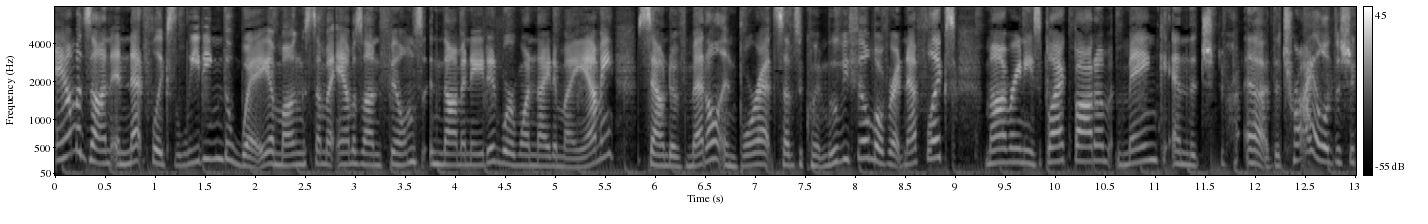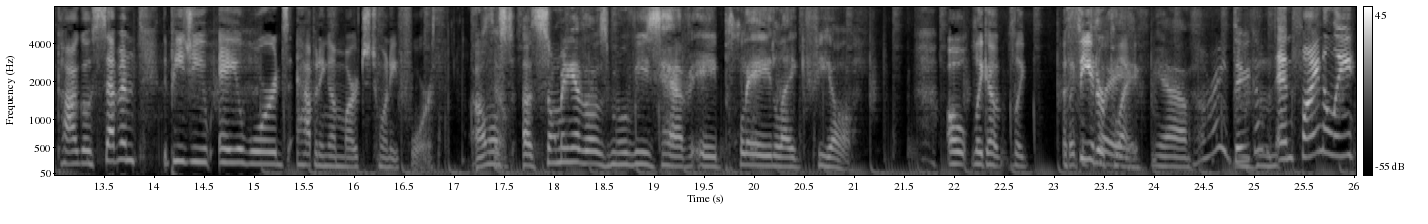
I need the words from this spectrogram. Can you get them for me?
Amazon and Netflix leading the way among some of Amazon films nominated were One Night in Miami, Sound of Metal, and Borat's subsequent movie film over at Netflix. Ma Rainey's Black Bottom, Mank, and the tr- uh, the Trial of the Chicago Seven. The PGA Awards happening on March 24th. Almost uh, so many of those movies have a play like feel. Oh, like a like a Like a theater play. Yeah. All right, there you Mm-hmm. go. And finally,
